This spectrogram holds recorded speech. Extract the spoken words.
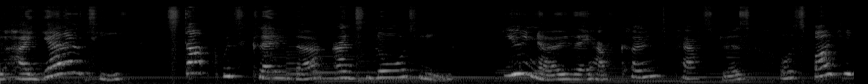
you her yellow teeth stuck with clover and gnawed leaf. You know they have coned pastures or spiky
